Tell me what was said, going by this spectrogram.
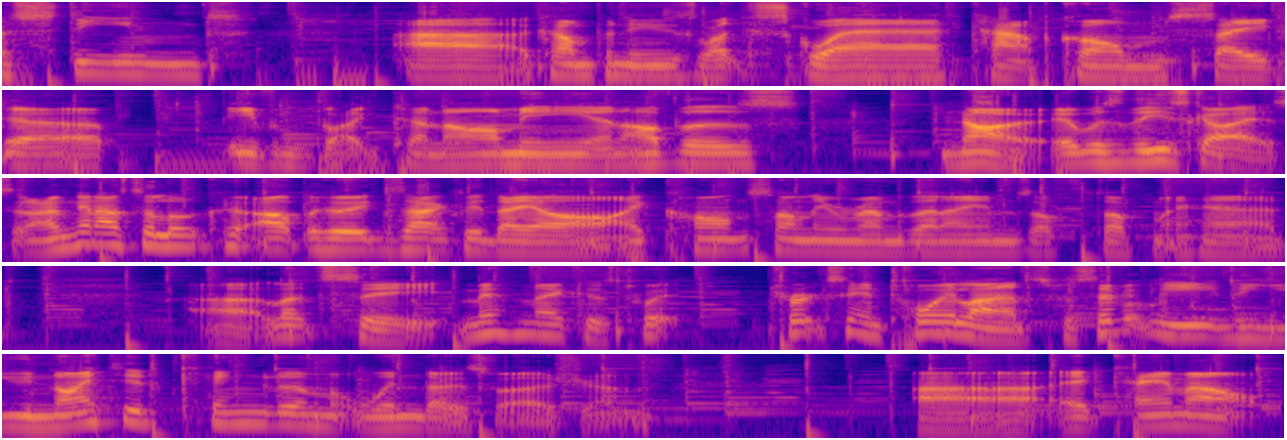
esteemed uh, companies like Square, Capcom, Sega, even like Konami and others. No, it was these guys, and I'm gonna have to look up who exactly they are. I can't suddenly remember their names off the top of my head. Uh, let's see, Mythmakers, Twi- Trixie and Toyland, specifically the United Kingdom Windows version. Uh, it came out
